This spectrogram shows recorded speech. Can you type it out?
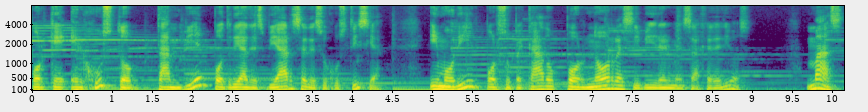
porque el justo también podría desviarse de su justicia y morir por su pecado por no recibir el mensaje de Dios. Mas,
